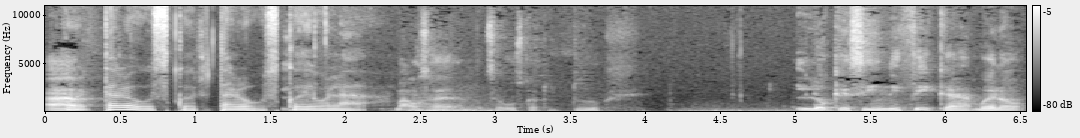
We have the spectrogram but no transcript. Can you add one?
Ah, ahorita lo busco, ahorita lo busco de volada. Vamos a ver, se busca lo que significa, bueno,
